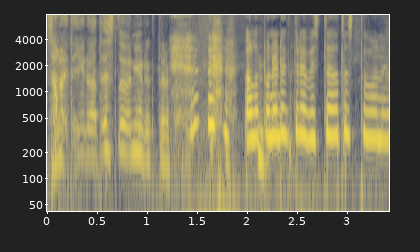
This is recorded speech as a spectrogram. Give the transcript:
Zavolejte někdo atestovaný doktor. Ale pane doktore, vy jste atestovaný.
